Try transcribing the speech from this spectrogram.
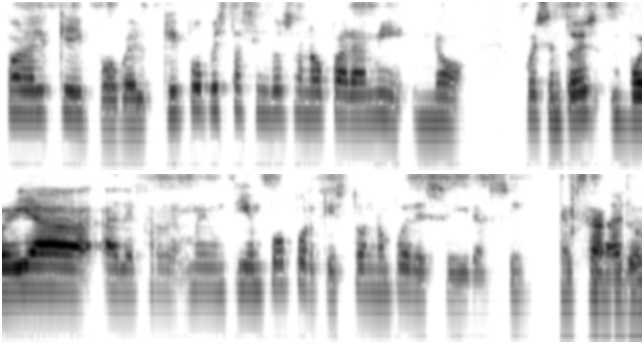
con el K-pop? ¿El K-pop está siendo sano para mí? No pues entonces voy a alejarme un tiempo porque esto no puede seguir así. Exacto.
